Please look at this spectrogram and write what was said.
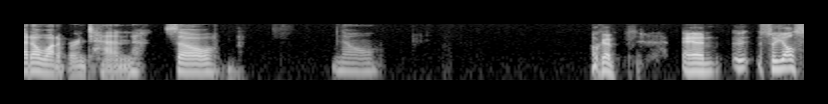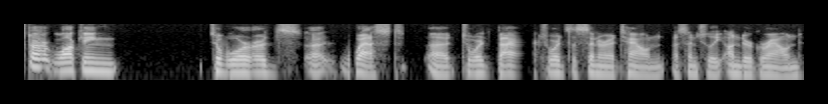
I don't want to burn 10. So, no. Okay. And uh, so y'all start walking towards uh, west, uh, towards back towards the center of town, essentially underground.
